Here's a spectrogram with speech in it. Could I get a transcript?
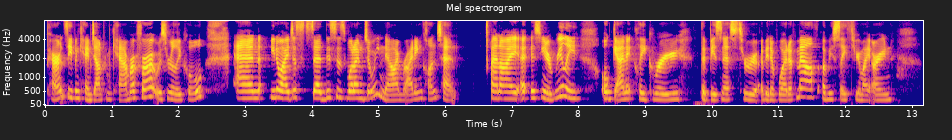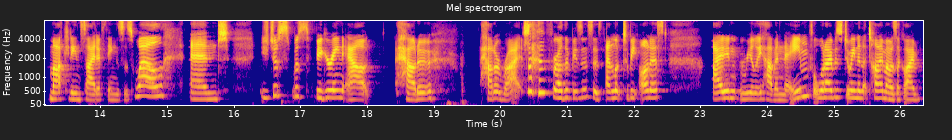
parents even came down from Canberra for it. It was really cool. And, you know, I just said, this is what I'm doing now. I'm writing content. And I, you know, really organically grew the business through a bit of word of mouth, obviously through my own marketing side of things as well. And you just was figuring out how to how to write for other businesses. And look, to be honest, I didn't really have a name for what I was doing at that time. I was like, I'm,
